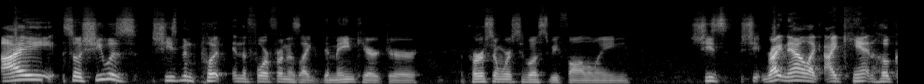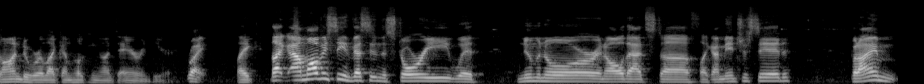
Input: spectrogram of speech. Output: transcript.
I so she was she's been put in the forefront as like the main character, the person we're supposed to be following. She's she right now like I can't hook onto her like I'm hooking onto Arondir. right, Like like I'm obviously invested in the story with Numenor and all that stuff. Like I'm interested, but I'm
